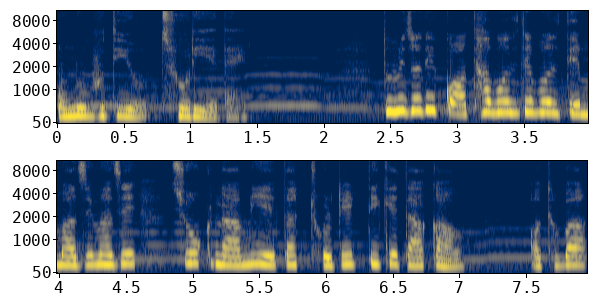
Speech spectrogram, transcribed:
অনুভূতিও ছড়িয়ে দেয়। তুমি যদি কথা বলতে বলতে মাঝে মাঝে চোখ নামিয়ে তার ঠোঁটের দিকে তাকাও, অথবা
